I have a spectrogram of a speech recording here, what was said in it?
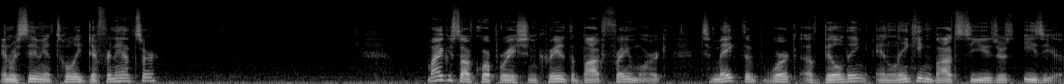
and receiving a totally different answer? Microsoft Corporation created the bot framework to make the work of building and linking bots to users easier.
